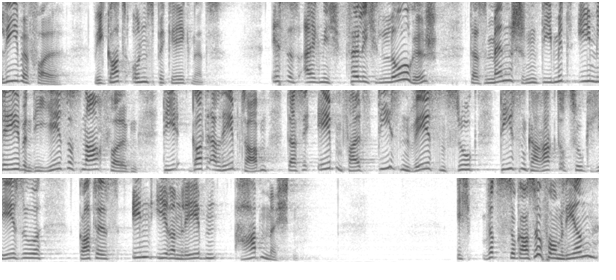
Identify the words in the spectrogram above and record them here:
liebevoll, wie Gott uns begegnet, ist es eigentlich völlig logisch, dass Menschen, die mit ihm leben, die Jesus nachfolgen, die Gott erlebt haben, dass sie ebenfalls diesen Wesenszug, diesen Charakterzug Jesu Gottes in ihrem Leben haben möchten. Ich würde es sogar so formulieren,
